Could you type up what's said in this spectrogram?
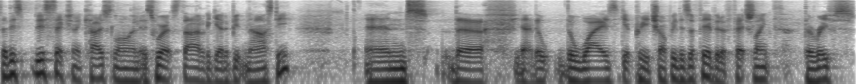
so this this section of coastline is where it started to get a bit nasty, and the you know the the waves get pretty choppy. There's a fair bit of fetch length. The reef's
